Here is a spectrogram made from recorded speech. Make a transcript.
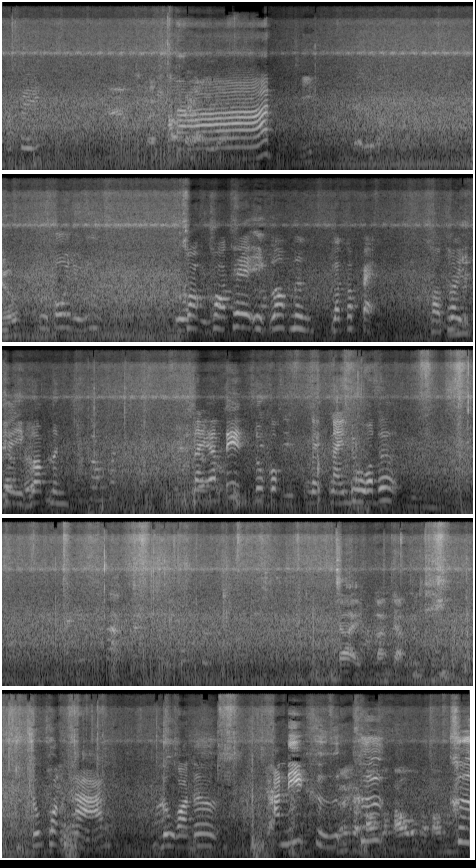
เอาไปปาดเดี๋ยวดูโตอยู่นู่นขอขอเทอีกรอบหนึ่งแล้วก็แปะ ขอเทเทอีกรอบหนึ่งไหนอาติดดูก็ไหนไหนดูออเดอร์ ใช่หลังจากเป็นที่ทุกคนคะดูออเดอร์ อันนี้คือคือกระเป๋ากระเป๋าคือ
